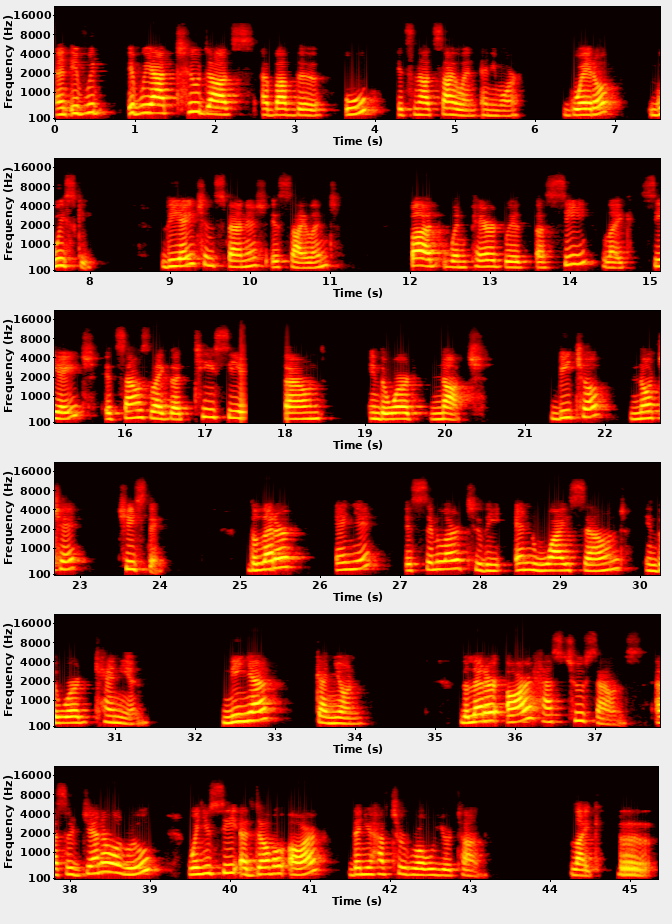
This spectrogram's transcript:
And if we if we add two dots above the U, it's not silent anymore. Güero, güisqui. The H in Spanish is silent, but when paired with a C, like CH, it sounds like the TCH sound in the word notch. Bicho, noche, chiste. The letter ñ is similar to the NY sound in the word canyon. Niña, cañón. The letter R has two sounds. As a general rule, when you see a double R, then you have to roll your tongue, like rrr.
